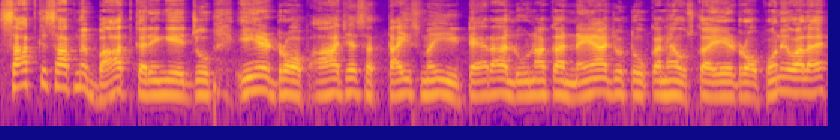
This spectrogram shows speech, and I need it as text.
साथ के साथ में बात करेंगे जो एयर ड्रॉप आज है सत्ताईस मई, टेरा लूना का नया जो टोकन है, उसका एयर ड्रॉप होने वाला है,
